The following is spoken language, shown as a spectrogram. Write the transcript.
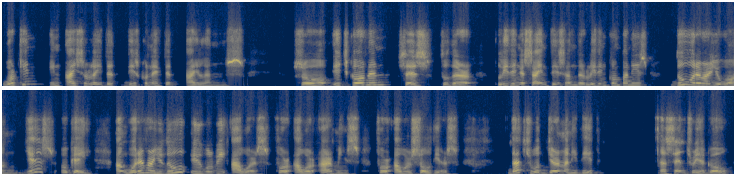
working in isolated, disconnected islands. So each government says to their leading scientists and their leading companies, do whatever you want. Yes, okay. And whatever you do, it will be ours for our armies, for our soldiers. That's what Germany did a century ago.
